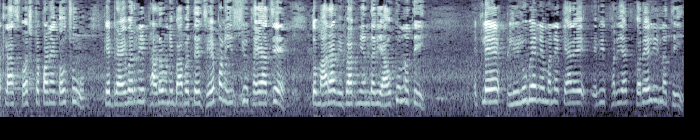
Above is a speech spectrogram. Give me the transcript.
એટલા સ્પષ્ટપણે કહું છું કે ડ્રાઈવરની ફાળવણી બાબતે જે પણ ઇસ્યુ થયા છે, તો મારા વિભાગની અંદર એ આવતું નથી. એટલે લીલુબેને મને ક્યારેય એવી ફરિયાદ કરેલી નથી.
